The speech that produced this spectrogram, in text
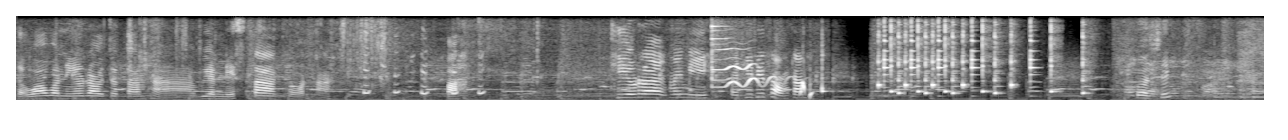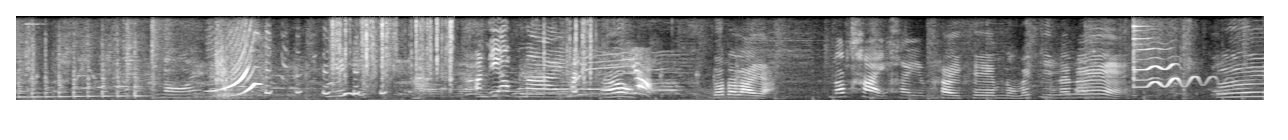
แต่ว่าวันนี้เราจะตามหาเวียนเนสตาก่อนนะไปะที่แรกไม่มี ไปที่ที่สองกันเปิดสิน้อยเฮ้ยอันนี้ออกใหม่เอ้ารสอะไรอะรสไข่เค็มไข่เค็มหนูไม่กินแน่ๆ เฮ้ย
